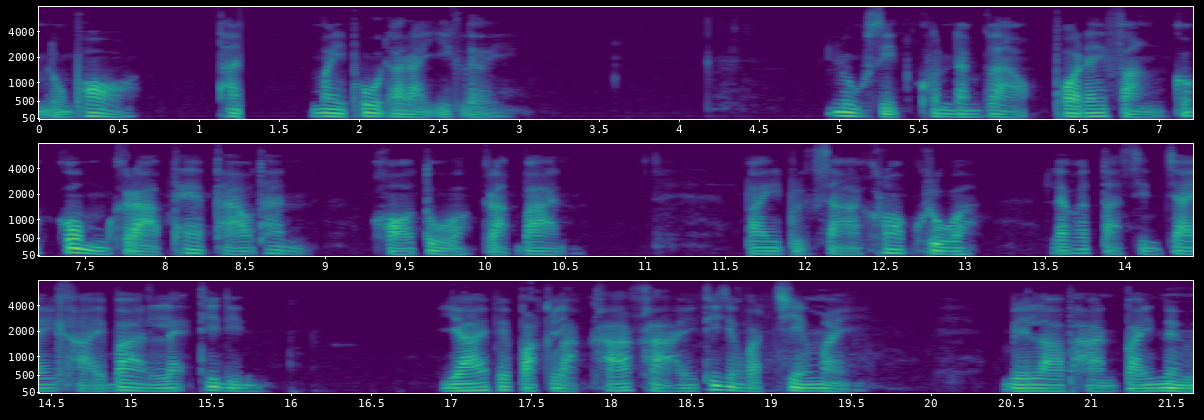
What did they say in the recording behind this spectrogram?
ำหลวงพ่อ ท่านไม่พูดอะไรอีกเลย ลูกศิษย์คนดังกล่าว พอได้ฟังก็ก้มกราบแทบเท้าท่าน ขอตัวกลับบ้าน ไปปรึกษาครอบครัว แล้วก็ตัดสินใจขายบ้านและที่ดิน ย้ายไปปักหลักค้าขายที่จังหวัดเชียงใหม่ เวลาผ่านไปหนึ่ง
